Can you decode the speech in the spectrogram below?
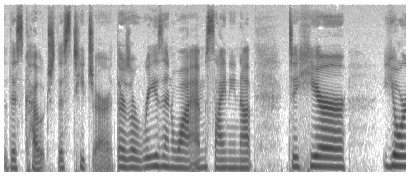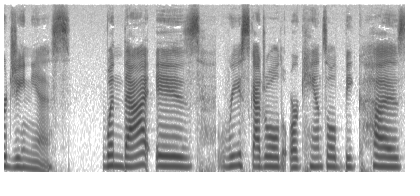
this coach, this teacher. There's a reason why I'm signing up to hear your genius, when that is rescheduled or canceled because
